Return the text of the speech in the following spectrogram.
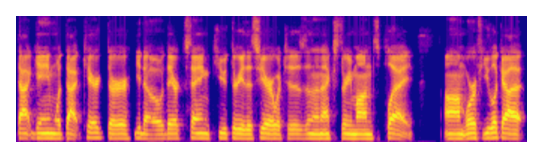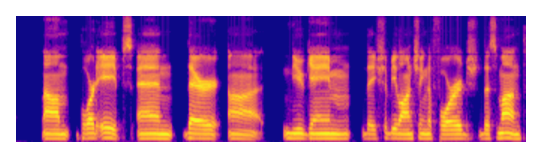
that game with that character. You know, they're saying Q3 this year, which is in the next three months play. Um, or if you look at um, Bored Apes and their uh, new game. They should be launching the Forge this month.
